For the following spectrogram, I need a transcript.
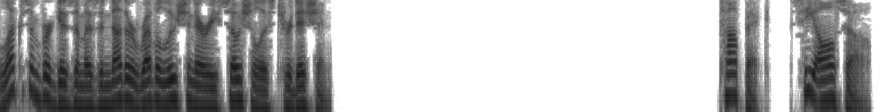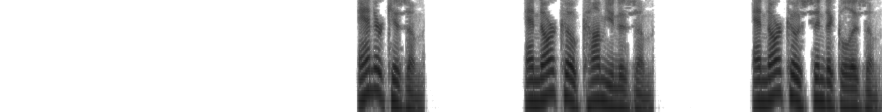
Luxemburgism is another revolutionary socialist tradition. See also Anarchism Anarcho-communism Anarcho-syndicalism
